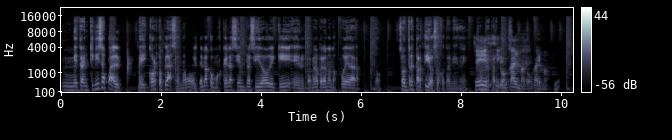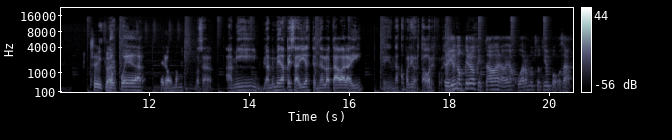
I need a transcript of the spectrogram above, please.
me tranquiliza para el, corto plazo, ¿no? El tema con Mosquera siempre ha sido de que en el torneo peruano nos puede dar, ¿no? Son tres partidos, ojo también, ¿eh? Sí, sí, con calma, con calma. Sí, claro. Nos puede dar, pero no, o sea, a mí, a mí me da pesadillas tenerlo a Tábara ahí en una Copa Libertadores. Por Pero yo no creo que Tábara vaya a jugar mucho tiempo. O sea,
